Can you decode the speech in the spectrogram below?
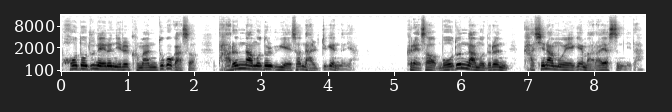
포도주 내는 일을 그만두고 가서 다른 나무들 위에서 날뛰겠느냐. 그래서 모든 나무들은 가시나무에게 말하였습니다.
